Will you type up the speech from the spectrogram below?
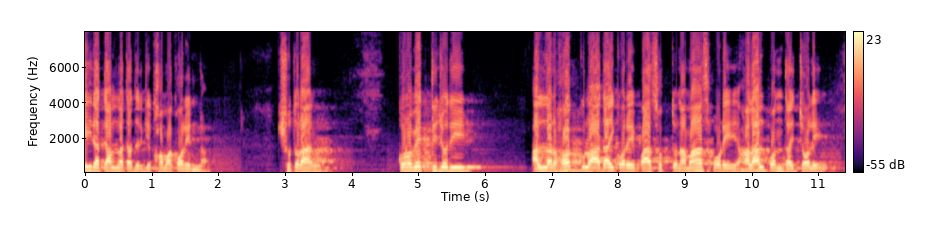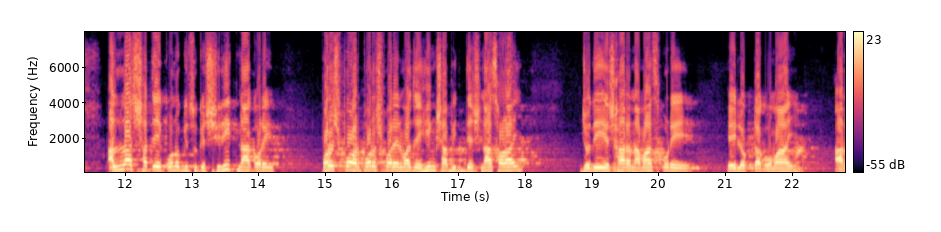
এই রাতে আল্লাহ তাদেরকে ক্ষমা করেন না। সুতরাং কোনো ব্যক্তি যদি আল্লাহর হকগুলো আদায় করে, পাঁচ শক্ত নামাজ পড়ে, হালাল পন্থায় চলে, আল্লাহর সাথে কোনো কিছুকে শিরিক না করে পরস্পর পরস্পরের মাঝে হিংসা বিদ্বেষ না ছড়ায়। যদি সারা নামাজ পড়ে, এই লোকটা ঘুমায় আর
